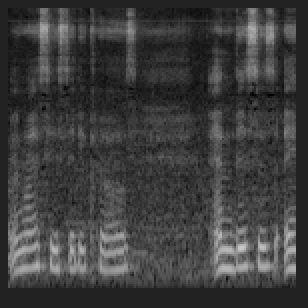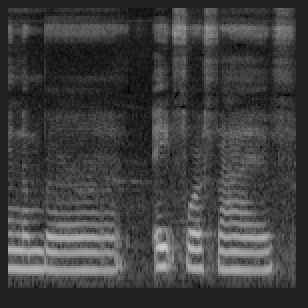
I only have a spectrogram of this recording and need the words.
NYC City Curls. And this is a number 845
